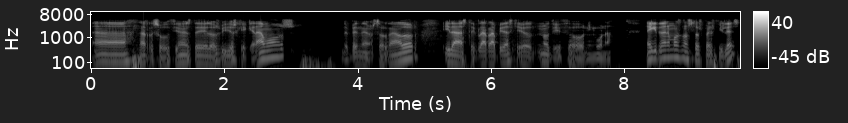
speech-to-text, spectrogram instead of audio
uh, las resoluciones de los vídeos que queramos, depende de nuestro ordenador, y las teclas rápidas que yo no utilizo ninguna. Y aquí tenemos nuestros perfiles.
